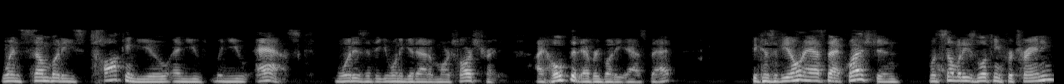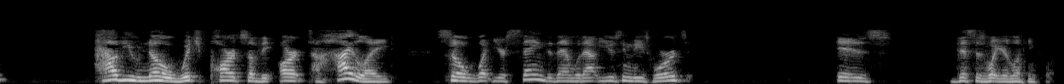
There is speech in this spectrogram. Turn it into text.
when somebody's talking to you and you when you ask, what is it that you want to get out of martial arts training? I hope that everybody asks that. Because if you don't ask that question when somebody's looking for training, how do you know which parts of the art to highlight so what you're saying to them without using these words is this is what you're looking for.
